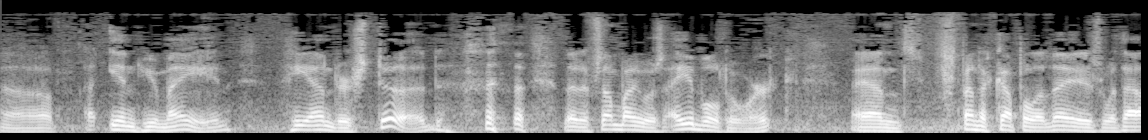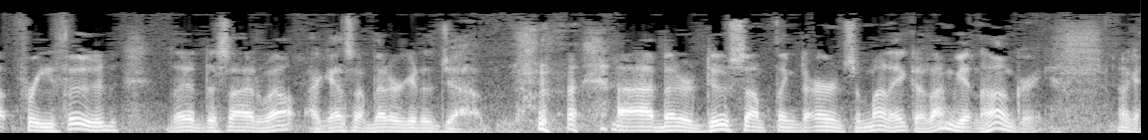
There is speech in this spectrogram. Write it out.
uh, inhumane. He understood that if somebody was able to work and spend a couple of days without free food, they'd decide, well, I guess I better get a job. I better do something to earn some money because I'm getting hungry. Okay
